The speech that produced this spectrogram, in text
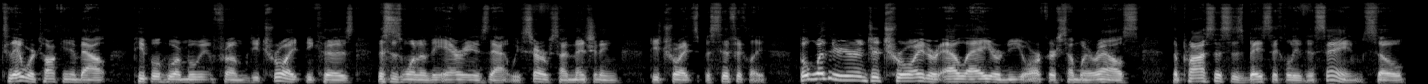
Today we're talking about people who are moving from Detroit because this is one of the areas that we serve. So I'm mentioning Detroit specifically. But whether you're in Detroit or LA or New York or somewhere else, the process is basically the same. So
